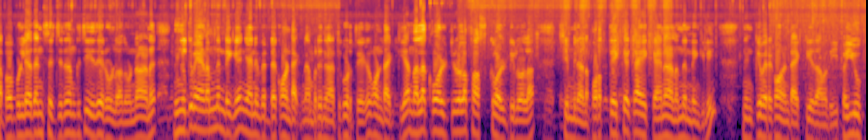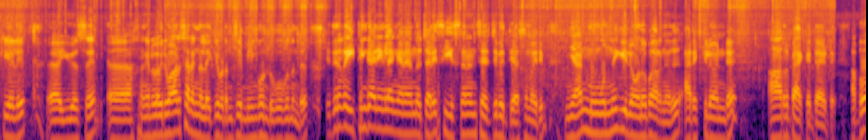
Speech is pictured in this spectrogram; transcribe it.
അപ്പോൾ പുള്ളി അതനുസരിച്ച് നമുക്ക് ചെയ്ത് തരുള്ളൂ. അതുകൊണ്ടാണ് നിങ്ങൾക്ക് വേണമെന്നുണ്ടെങ്കിൽ ഞാൻ ഇവരുടെ കോൺടാക്ട് നമ്പർ ഇതിനകത്ത് കൊടുത്തേക്ക്. കോൺടാക്ട് ചെയ്യുക നല്ല ക്വാളിറ്റിയുള്ള ഫസ്റ്റ് ക്വാളിറ്റിയിലുള്ള ചെമ്മീനാണ്. പുറത്തേക്കൊക്കെ അയക്കാനാണെന്നുണ്ടെങ്കിൽ നിങ്ങൾക്ക് ഇവരെ കോൺടാക്ട് ചെയ്താൽ മതി. ഇപ്പോൾ യു കെയിൽ യു എസ് എ അങ്ങനെയുള്ള ഒരുപാട് സ്ഥലങ്ങളിലേക്ക് ഇവിടെ നിന്ന് ചെമ്മീൻ കൊണ്ടുപോകുന്നുണ്ട്. ഇതിന് റേറ്റും കാര്യങ്ങൾ എങ്ങനെയാണെന്ന് വെച്ചാൽ സീസൺ അനുസരിച്ച് വ്യത്യാസം വരും. ഞാൻ മൂന്ന് എന്ന് പറഞ്ഞത് അര കിലോന്റെ ആറ് പാക്കറ്റായിട്ട് അപ്പോൾ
